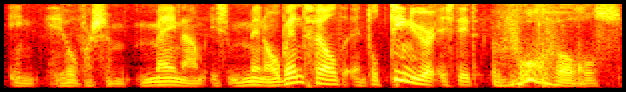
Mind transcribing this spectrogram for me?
in Hilversum. Mijn naam is Menno Bentveld en tot 10 uur is dit Vroege Vogels.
